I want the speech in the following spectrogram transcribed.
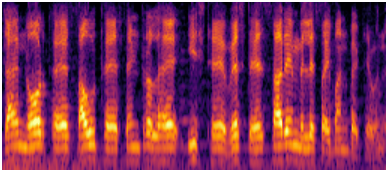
ਚਾਹੇ ਨਾਰਥ ਹੈ ਸਾਊਥ ਹੈ ਸੈਂਟਰਲ ਹੈ ਈਸਟ ਹੈ ਵੈਸਟ ਹੈ ਸਾਰੇ ਐਮਐਲਏ ਸਾਹਿਬਾਨ ਬੈਠੇ ਹੋਏ ਨੇ।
